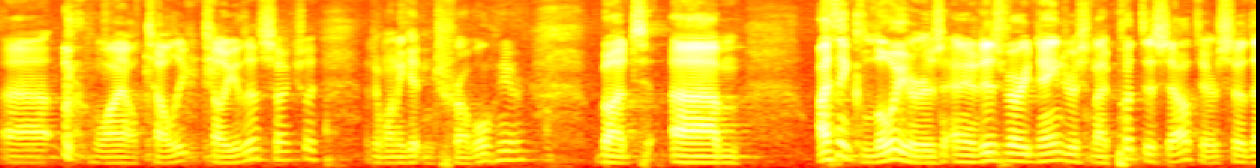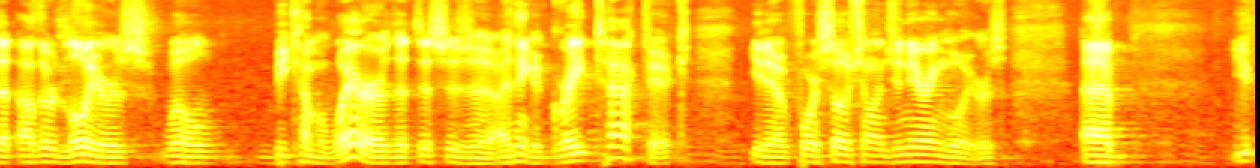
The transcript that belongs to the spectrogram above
uh, why I'll tell you tell you this. Actually, I don't want to get in trouble here, but. Um, I think lawyers, and it is very dangerous, and I put this out there so that other lawyers will become aware that this is, a, I think, a great tactic, you know, for social engineering lawyers. Uh, you,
